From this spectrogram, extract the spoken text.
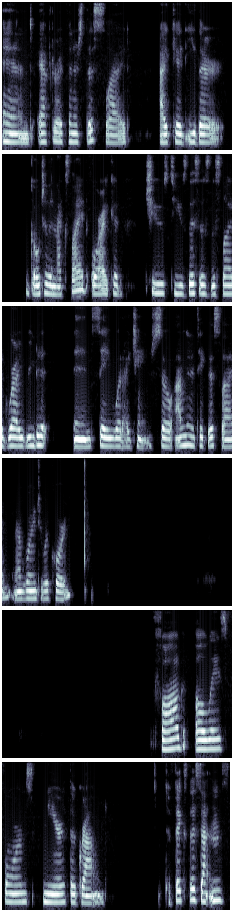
And after I finish this slide, I could either go to the next slide or I could choose to use this as the slide where I read it and say what I changed. So I'm going to take this slide and I'm going to record. Fog always forms near the ground. To fix this sentence,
